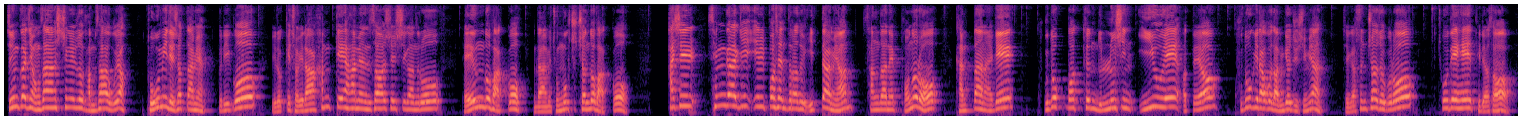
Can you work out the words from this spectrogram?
지금까지 영상 시청해주셔서 감사하고요. 도움이 되셨다면 그리고 이렇게 저희랑 함께 하면서 실시간으로 대응도 받고 그 다음에 종목 추천도 받고 하실 생각이 1%라도 있다면 상단의 번호로 간단하게 구독 버튼 누르신 이후에 어때요? 구독이라고 남겨주시면 제가 순차적으로 초대해 드려서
